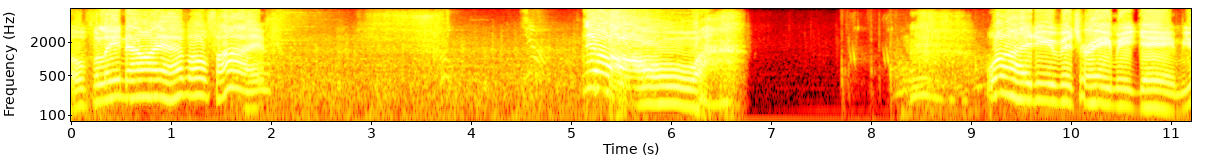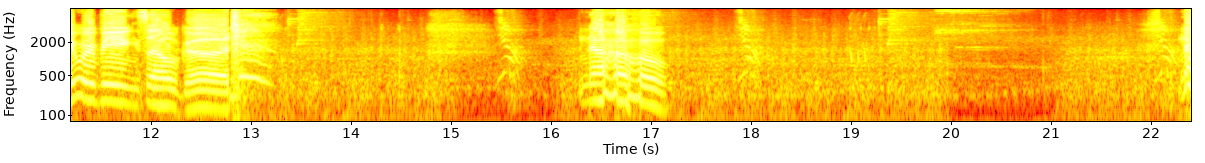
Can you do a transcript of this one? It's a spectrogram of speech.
Hopefully now I have all five. No! Why do you betray me, game? You were being so good. no! No!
